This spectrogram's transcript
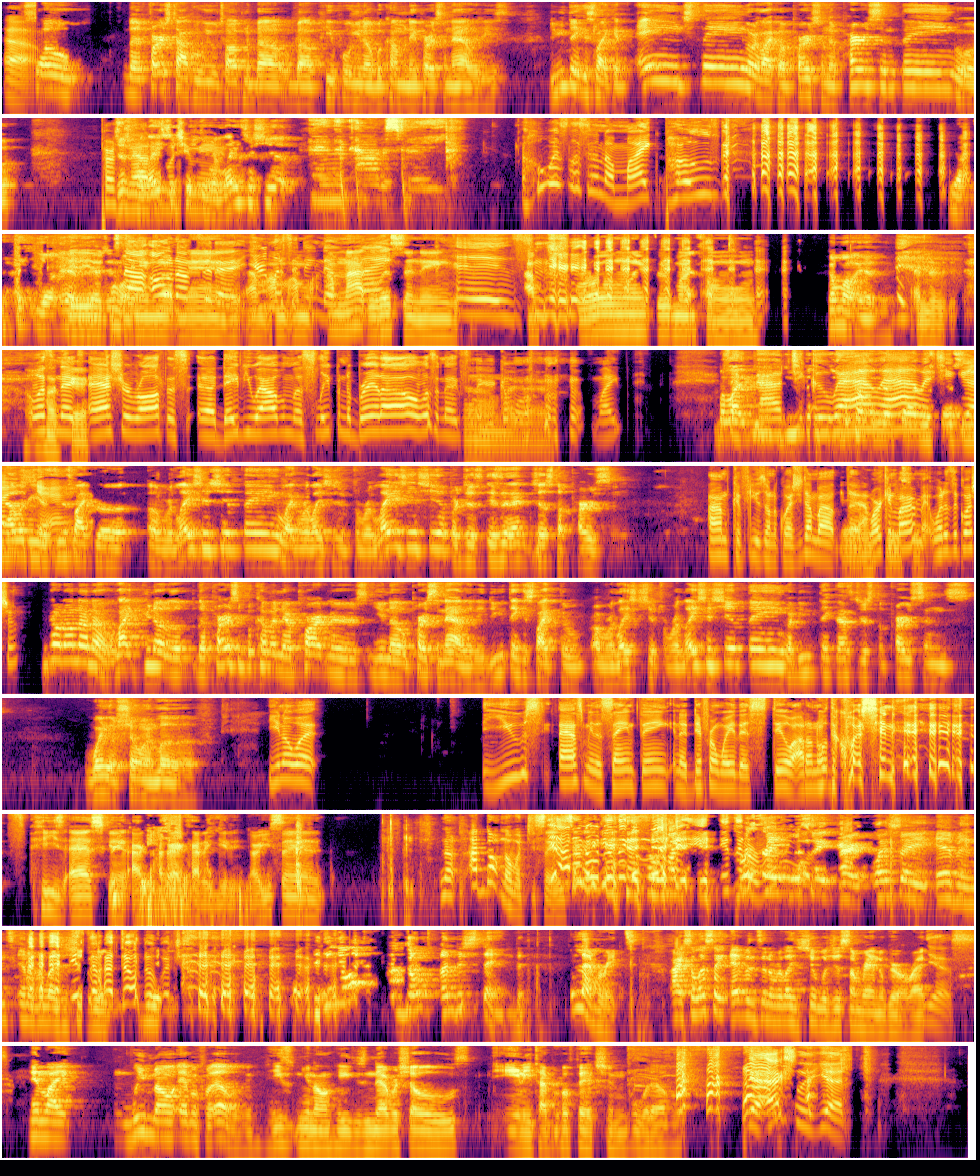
Uh, So the first topic we were talking about about people, you know, becoming their personalities. Do you think it's like an age thing or like a person to person thing or personality, is what you relationship mean? relationship? Who is listening to Mike posed? Yeah, yeah, Video just No, came up, up man. I'm, I'm, I'm, I'm not Mike listening. Is I'm scrolling through my phone. Come on, Evan. The, What's Okay. next? Asher Roth's uh, debut album, "Asleep in the Bread Aisle." What's the next, Oh nigga? Come on, Mike. But Say, like, do, "Now do you think chicka it's wow becoming their wow, personality what you gonna is just like a, a relationship thing, like relationship to relationship, or just is it just a person? I'm confused on the question. You're talking about Yeah, the I'm work confused. environment? What is the question? No, no, no, no. Like you know, the, the person becoming their partner's, you know, personality. Do you think it's like the a relationship to relationship thing, or do you think that's just the person's way of showing love? You know what? You s- asked me the same thing in a different way. That still, I don't know what the question is. he's asking. I, I gotta kind of get it. Are you saying? No, I don't know what you're saying. Yeah, I don't know what that this again. nigga. Is it Let's a say, riddle? let's say, all right, let's say Evans in a He relationship. said, I don't know what you you know what? I don't understand. Elaborate. All right, so let's say Evan's in a relationship with just some random girl, right? Yes. And like we've known Evan forever. He's you know he's never shows any type of affection or whatever. Yeah, actually, yeah.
